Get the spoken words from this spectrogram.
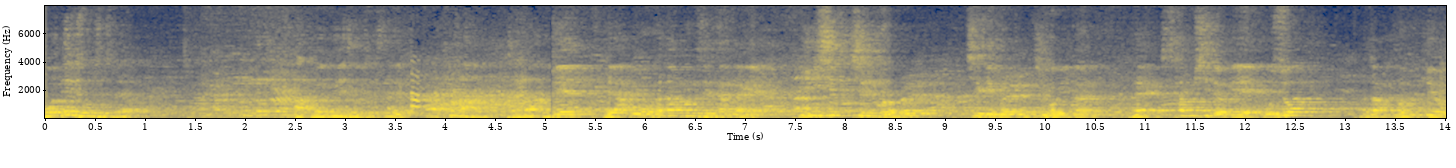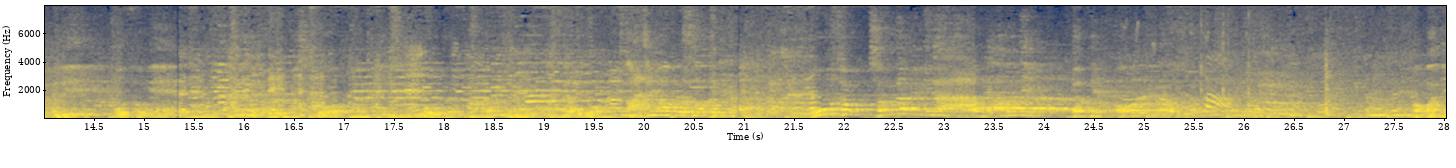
어디 정신세요? 아 여기 정신세요? 아 호나. 전남 우리의 대한민국 화장품 생산량의 27%를 책임을 지고 있는 130여 개의 우수한 화장품 기업들이 보송에 보여주시고 모든 방학을 감사드리고 마지막으로 선물입니다. 오송 정답입니다. 우리 아버님 옆에 어머니 나오시라고. 어머니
